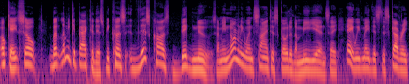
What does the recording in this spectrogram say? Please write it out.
Okay, so, but let me get back to this because this caused big news. I mean, normally when scientists go to the media and say, hey, we've made this discovery,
